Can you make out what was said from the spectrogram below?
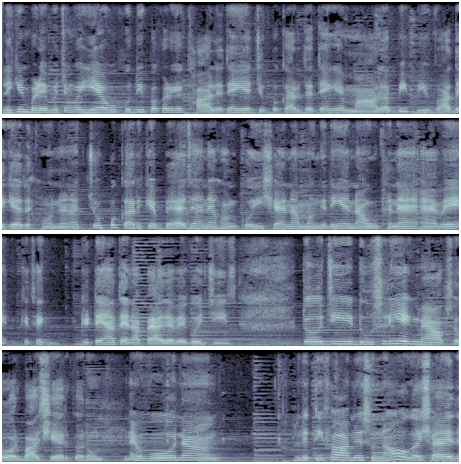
लेकिन बड़े बच्चों का ये है, वो खुद ही पकड़ के खा लेते हैं या चुप कर देते हैं कि माँ का बी पी वध गया तो होने ना चुप करके बह जाने हूँ कोई शह ना मंगनी है, ना उठना है एवें किसी गिटिया तो ना पै जाए कोई चीज़। तो जी, दूसरी एक मैं आपसे और बात शेयर करूँ। वो ना लतीफ़ा, आपने सुना होगा, शायद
